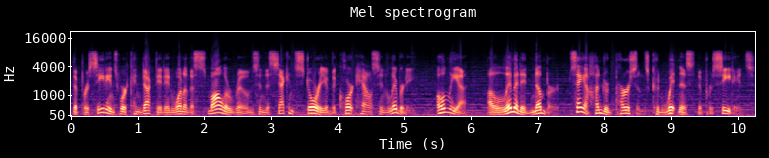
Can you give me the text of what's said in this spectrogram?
the proceedings were conducted in one of the smaller rooms in the second story of the courthouse in Liberty. Only a, a limited number, say a hundred persons, could witness the proceedings.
